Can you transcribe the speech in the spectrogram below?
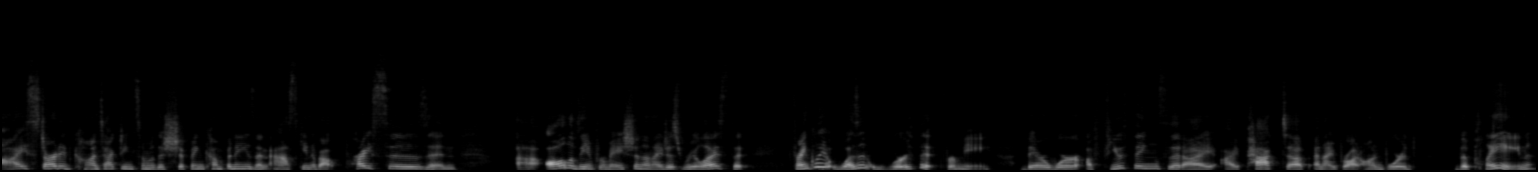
I started contacting some of the shipping companies and asking about prices and uh, all of the information. And I just realized that, frankly, it wasn't worth it for me. There were a few things that I, I packed up and I brought on board the plane,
